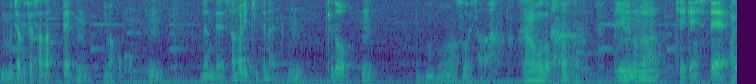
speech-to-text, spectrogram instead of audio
むちゃくちゃ下がって、うん。今ここ。うん。なんで下がりきってない。うん。けどうん。もものすごいさなるほど。っていうのが経験して、はい。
